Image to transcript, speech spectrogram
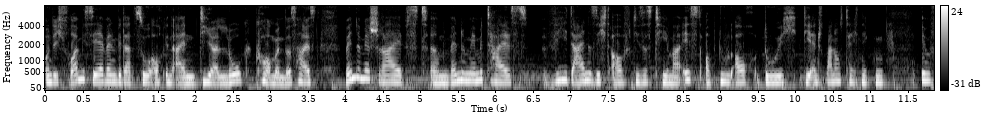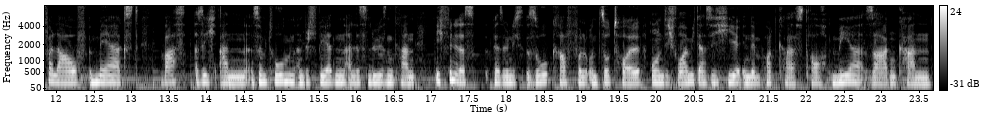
Und ich freue mich sehr, wenn wir dazu auch in einen Dialog kommen. Das heißt, wenn du mir schreibst, ähm, wenn du mir mitteilst, wie deine Sicht auf dieses Thema ist, ob du auch durch die Entspannungstechniken im Verlauf merkst, was sich an Symptomen, an Beschwerden alles lösen kann. Ich finde das persönlich so kraftvoll und so toll und ich freue mich, dass ich hier in dem Podcast auch mehr sagen kann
